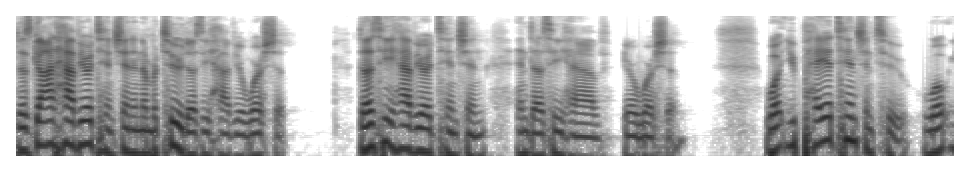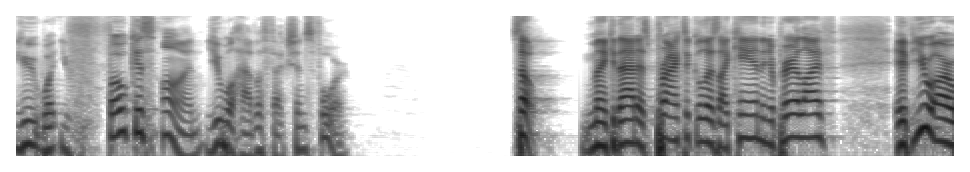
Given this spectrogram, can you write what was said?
Does God have your attention? And number two, does He have your worship? Does He have your attention? And does He have your worship? What you pay attention to, what you what you focus on, you will have affections for. So, make that as practical as I can in your prayer life. If you are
